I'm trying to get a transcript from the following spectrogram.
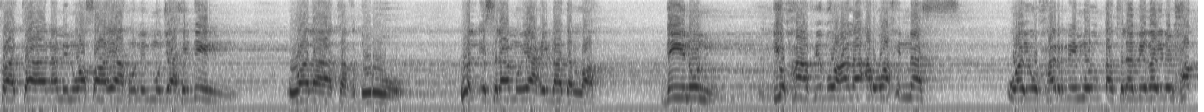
فكان من وصاياه للمجاهدين ولا تغدروا والإسلام يا عباد الله دين يحافظ على أرواح الناس ويحرم القتل بغير الحق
